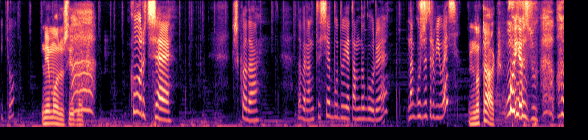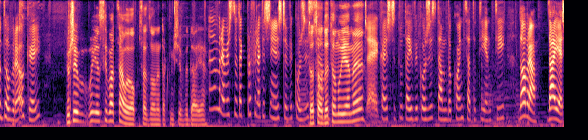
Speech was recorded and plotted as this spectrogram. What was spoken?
I tu? Nie możesz jednak. Kurczę! Szkoda. Dobra, no to się buduje tam do góry. Na górze zrobiłeś? No tak. O Jezu! O, dobra, okej. Już jest chyba całe obsadzone, tak mi się wydaje. Dobra, wiesz co, tak profilaktycznie jeszcze wykorzystam. To co, detonujemy? Czekaj, jeszcze tutaj wykorzystam do końca to TNT. Dobra, dajesz.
